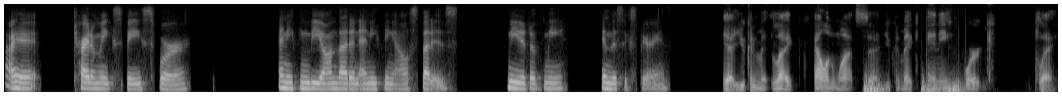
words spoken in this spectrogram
I try to make space for anything beyond that and anything else that is needed of me in this experience. Yeah, you can, like Alan Watts said, you can make any work play.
